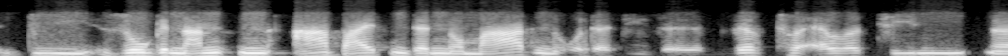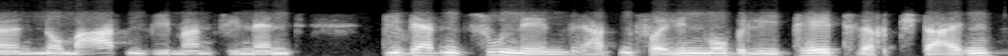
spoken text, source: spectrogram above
die sogenannten arbeitenden Nomaden oder diese Virtuality-Nomaden, wie man sie nennt, die werden zunehmen. Wir hatten vorhin Mobilität wird steigen.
